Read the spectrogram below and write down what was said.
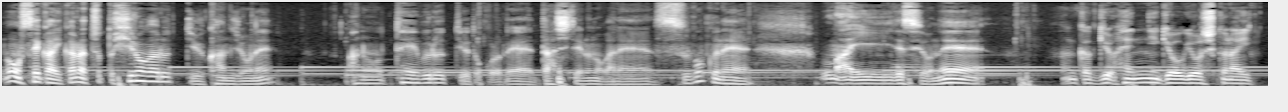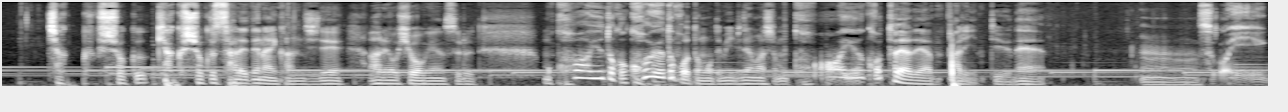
の世界からちょっと広がるっていう感じをねあのテーブルっていうところで出してるのがねすごくねうまいですよね。なんか変に仰々しくない着色脚色されてない感じであれを表現する。もうこういうとここういうとこと思って見てました。もうこういうことやでやっぱりっていうね。うんすごい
